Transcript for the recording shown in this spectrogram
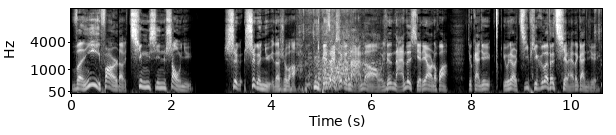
文艺范儿的清新少女。是个是个女的，是吧？你别再是个男的啊！我觉得男的写这样的话，就感觉有点鸡皮疙瘩起来的感觉。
